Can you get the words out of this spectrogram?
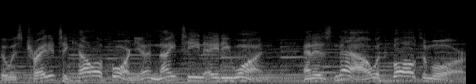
who was traded to California in 1981 and is now with Baltimore.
